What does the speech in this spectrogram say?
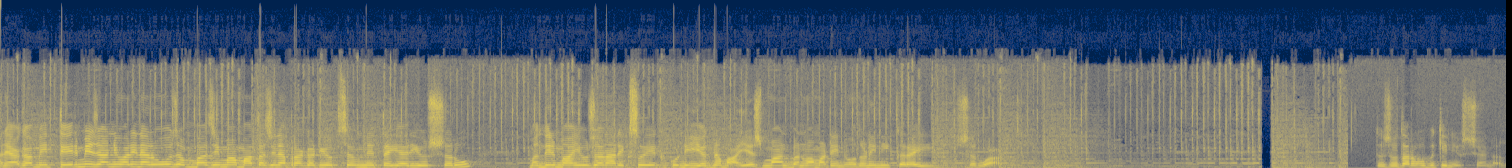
અને આગામી તેરમી જાન્યુઆરીના રોજ અંબાજીમાં માતાજીના પ્રાગટ્યોત્સવની તૈયારીઓ શરૂ. મંદિરમાં યોજાનાર એકસો એક કુંડી યજ્ઞમાં યજમાન બનવા માટે નોંધણીની કરાઈ શરૂઆત. તો જોતા રહો બીકે ન્યૂઝ ચેનલ.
